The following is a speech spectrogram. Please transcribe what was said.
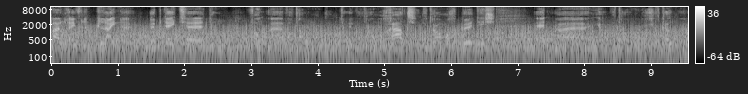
uh, nog even een kleine update doen van wat er allemaal komt en wat er allemaal gaat, wat er allemaal gebeurd is en uh, ja, wat er allemaal gaat komen.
